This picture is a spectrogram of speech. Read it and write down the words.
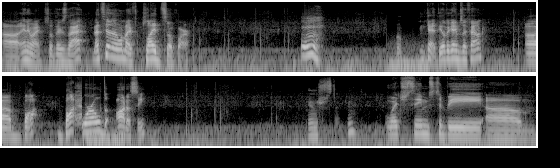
Uh, anyway, so there's that. That's the only one I've played so far. Ugh. Okay, the other games I found, uh, Bot Bot World Odyssey, Interesting. which seems to be um.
